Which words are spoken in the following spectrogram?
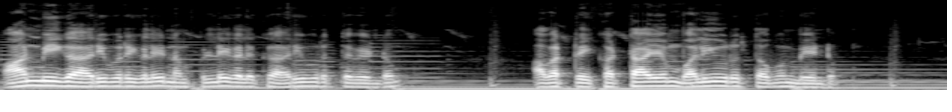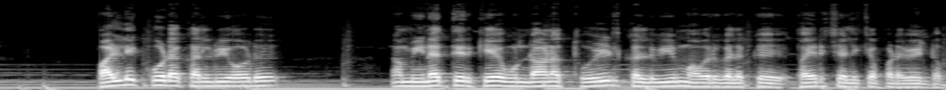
ஆன்மீக அறிவுரைகளை நம் பிள்ளைகளுக்கு அறிவுறுத்த வேண்டும். அவற்றை கட்டாயம் வலியுறுத்தவும் வேண்டும். பள்ளிக்கூட கல்வியோடு நம் இனத்திற்கே உண்டான தொழில் கல்வியும் அவர்களுக்கு பயிற்சி அளிக்கப்பட வேண்டும்.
